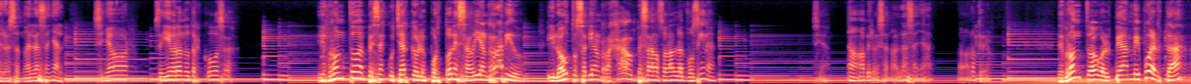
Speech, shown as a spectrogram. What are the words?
pero esa no es la señal. Señor, seguía orando otras cosas. Y de pronto empecé a escuchar que los portones se abrían rápido y los autos salían rajados, empezaron a sonar las bocinas. Decía, no, pero esa no es la señal. No, creo. De pronto golpean mi puerta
